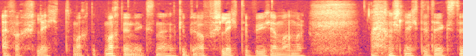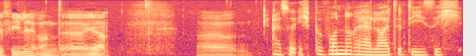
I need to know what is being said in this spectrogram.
einfach schlecht, macht, macht ja nichts. Ne? Es gibt ja auch schlechte Bücher manchmal, schlechte Texte viele und äh, ja. Äh, also ich bewundere ja Leute, die sich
